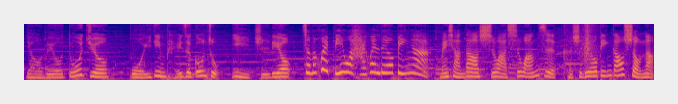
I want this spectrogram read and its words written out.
要溜多久？我一定陪着公主一直溜。怎么会比我还会溜冰啊？没想到史瓦斯王子可是溜冰高手呢。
